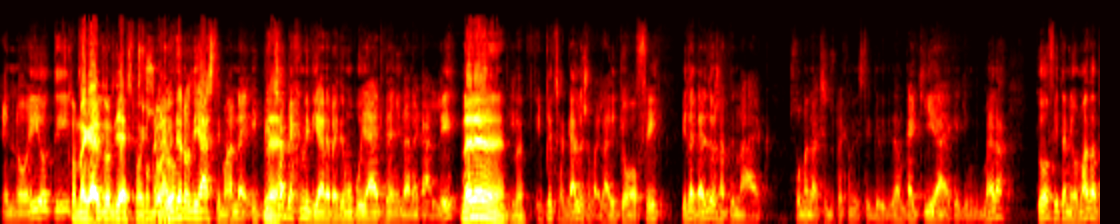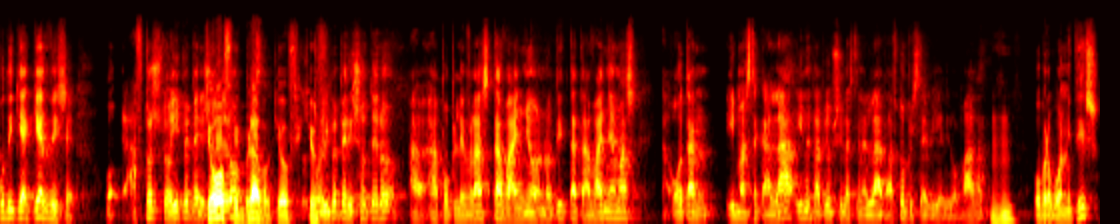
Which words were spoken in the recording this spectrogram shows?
εννοεί ότι. Στο μεγαλύτερο διάστημα, Στο όχι σε όλο. μεγαλύτερο διάστημα, ναι. Υπήρξαν Ναι. παιχνίδια, ρε παιδί μου, που η ΑΕΚ δεν ήταν καλή. Ναι, ναι, ναι, ναι. Υπήρξαν καλές ομάδες. Δηλαδή και ο Όφη ήταν καλύτερος από την ΑΕΚ στο μεταξύ τους παιχνίδι στην Κρήτη. Ήταν κακή η ΑΕΚ εκείνη τη μέρα και ο Όφη ήταν η ομάδα που δίκαια κέρδισε. Αυτός το είπε περισσότερο. Όφη, μπράβο, και Όφη, και Το Όφη. είπε περισσότερο α- από πλευράς ταβανιών. Ότι τα ταβάνια μας όταν είμαστε καλά είναι τα πιο ψηλά στην Ελλάδα. Αυτό πιστεύει για την ομάδα ο προπονητής.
